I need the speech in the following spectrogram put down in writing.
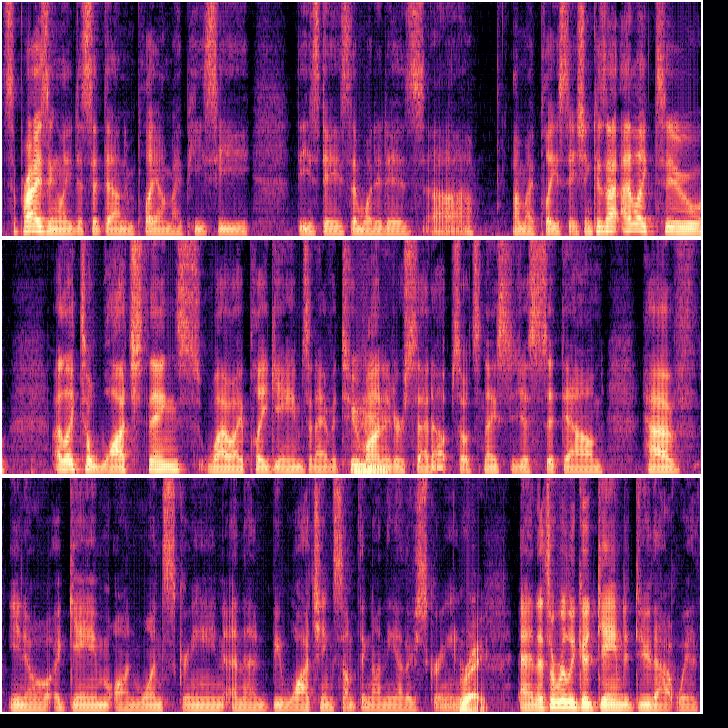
surprisingly to sit down and play on my PC these days than what it is uh, on my PlayStation because I, I, like to I like to watch things while I play games, and I have a 2 mm-hmm. monitor setup, so it's nice to just sit down, have you know a game on one screen, and then be watching something on the other screen. Right. And that's a really good game to do that with.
